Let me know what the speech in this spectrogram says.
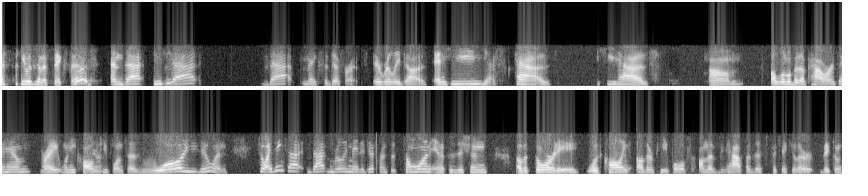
he was going to fix it Good. and that Mhm. that that makes a difference it really does and he Yes. has he has um a little bit of power to him right when he calls Yeah. people and says what are you doing so i think that that really made a difference that someone in a position of authority was calling other people on the behalf of this particular victim's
